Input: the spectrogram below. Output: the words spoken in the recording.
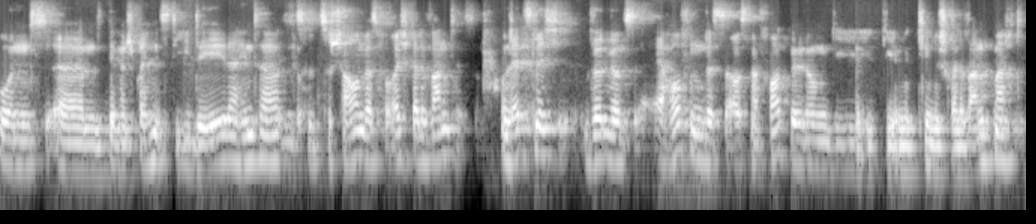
Und ähm, dementsprechend ist die Idee dahinter, zu, zu, schauen, was für euch relevant ist. Und letztlich würden wir uns erhoffen, dass aus einer Fortbildung, die, die ihr klinisch relevant macht,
